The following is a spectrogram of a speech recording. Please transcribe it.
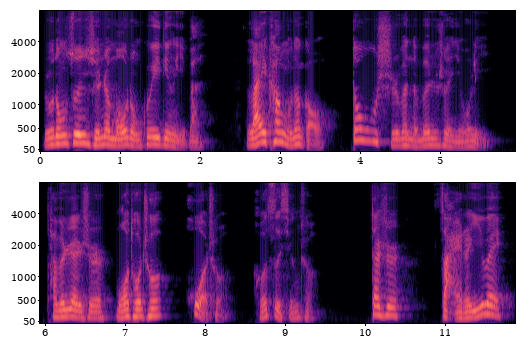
如同遵循着某种规定一般，莱康姆的狗都十分的温顺有礼。他们认识摩托车、货车和自行车，但是载着一位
